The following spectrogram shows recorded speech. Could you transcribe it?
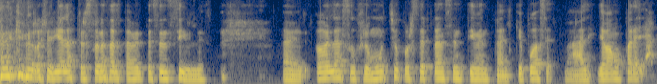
que me refería a las personas altamente sensibles. A ver, hola, sufro mucho por ser tan sentimental. ¿Qué puedo hacer? Vale, ya vamos para allá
